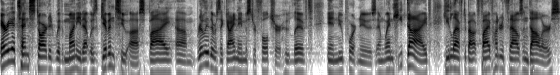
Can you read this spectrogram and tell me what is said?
Area 10 started with money that was given to us by, um, really, there was a guy named Mr. Fulcher who lived in Newport News. And when he died, he left about $500,000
